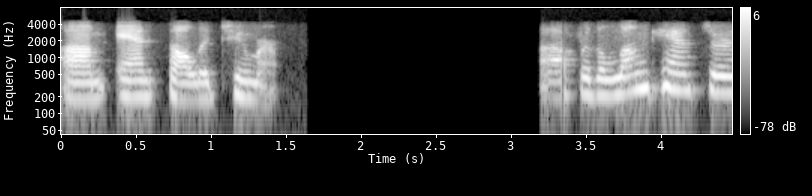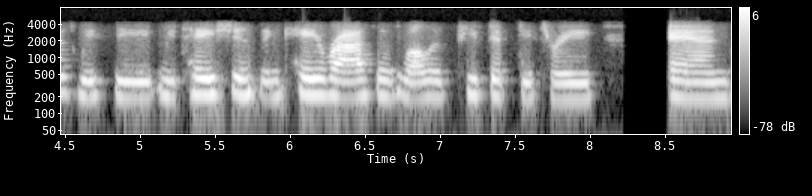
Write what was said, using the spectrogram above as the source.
um, and solid tumor. Uh, for the lung cancers, we see mutations in KRAS as well as P53 and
